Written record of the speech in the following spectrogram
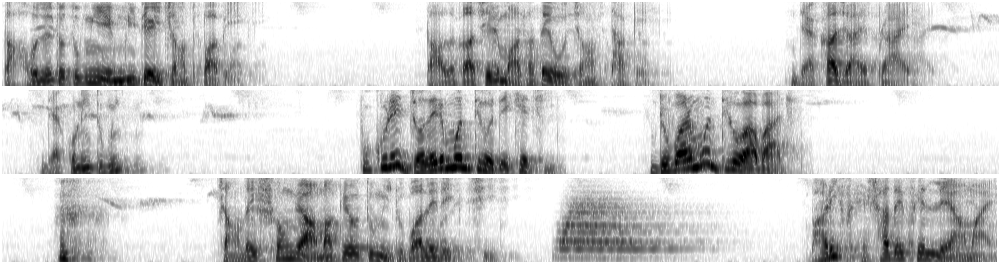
তাহলে তো তুমি এমনিতেই চাঁদ পাবে। তাল গাছের মাথাতেও চাঁদ থাকে। দেখা যায় প্রায়। দেখনি তুমি? পুকুরের জলের মধ্যেও দেখেছি। ডোবার মধ্যেও আবার। চাঁদের সঙ্গে আমাকেও তুমি ডুবালে দেখছি। ভারী ফেসাদে ফেললে আমায়।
